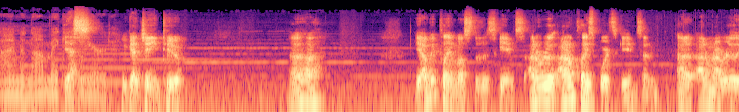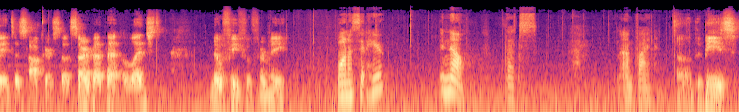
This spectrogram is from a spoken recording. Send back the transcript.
Time to not make Yes. it weird. We got Jane too. Uh, yeah, I'll be playing most of those games. I don't really, I don't play sports games, and I, I'm not really into soccer. So sorry about that. Alleged, no FIFA for me. Want to sit here? No, that's. I'm fine. Oh, the bees,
